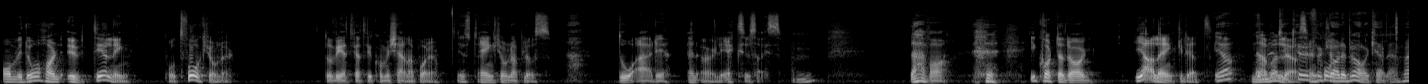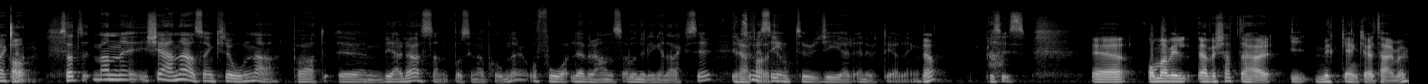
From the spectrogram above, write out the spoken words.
Om vi då har en utdelning på två kronor, då vet vi att vi kommer tjäna på det. Just det. En krona plus. Då är det en early exercise. Det här var i korta drag, i all enkelhet, Ja, när men man jag tycker löser du förklarade bra, Kalle. Verkligen. Ja. Så att man tjänar alltså en krona på att eh, begära lösen på sina optioner och få leverans av underliggande aktier här som fallet, i sin ja. tur ger en utdelning. Ja, precis. Eh, om man vill översätta det här i mycket enklare termer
